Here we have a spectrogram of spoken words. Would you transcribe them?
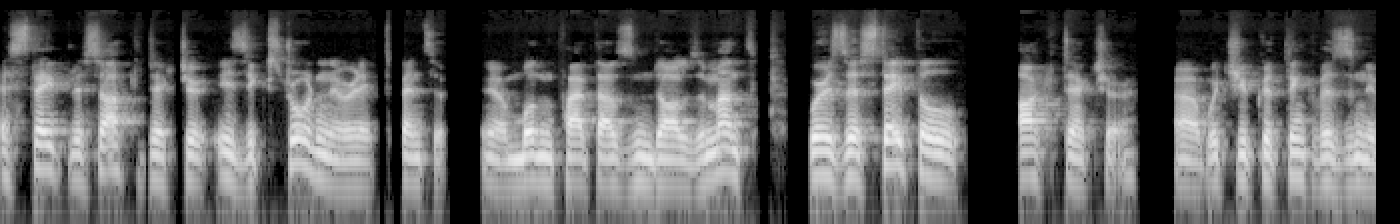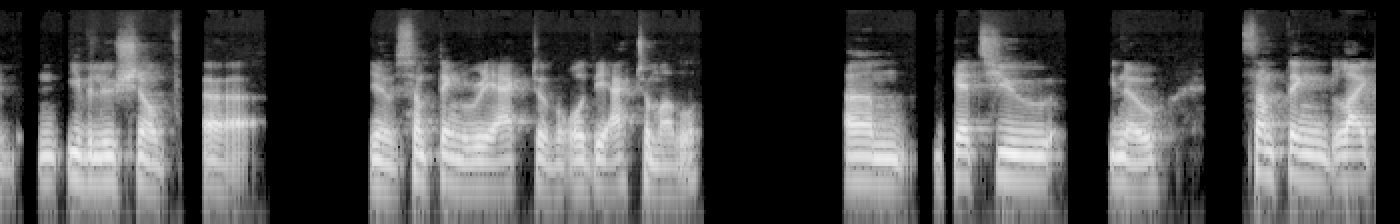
a stateless architecture is extraordinarily expensive, you know, more than $5,000 a month. Whereas the stateful architecture, uh, which you could think of as an, an evolution of, uh, you know, something reactive or the actor model, um, gets you, you know, something like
